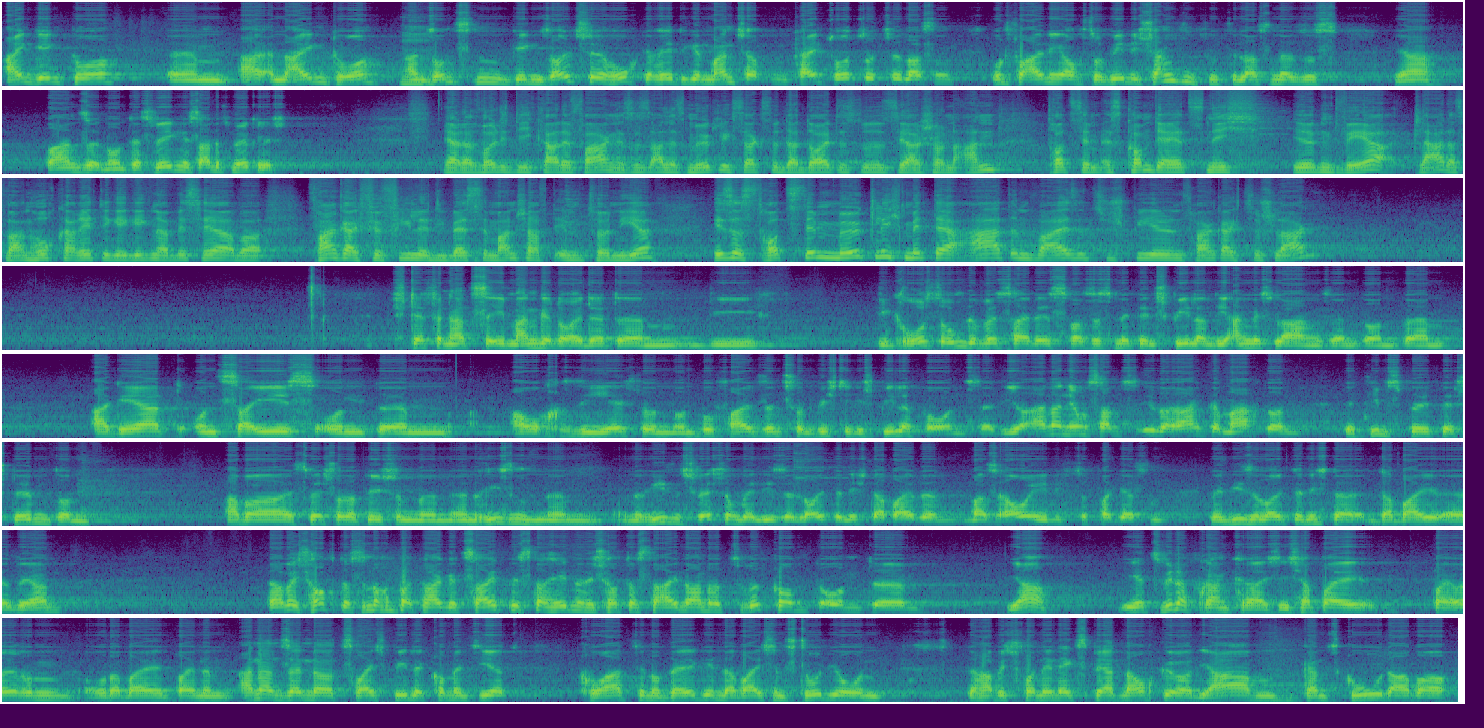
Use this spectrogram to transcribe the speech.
Ein Gegentor, ähm, ein Eigentor. Mhm. Ansonsten gegen solche hochgerätigen Mannschaften kein Tor zuzulassen und vor allen Dingen auch so wenig Chancen zuzulassen, das ist ja Wahnsinn. Und deswegen ist alles möglich. Ja, das wollte ich dich gerade fragen. Es ist alles möglich, sagst du, da deutest du es ja schon an. Trotzdem, es kommt ja jetzt nicht irgendwer. Klar, das waren hochkarätige Gegner bisher, aber Frankreich für viele die beste Mannschaft im Turnier. Ist es trotzdem möglich, mit der Art und Weise zu spielen, Frankreich zu schlagen? Steffen hat es eben angedeutet. Ähm, die, die große Ungewissheit ist, was ist mit den Spielern, die angeschlagen sind. Und ähm, Agert und Saiz und ähm, auch Ziyech und, und Buffal sind schon wichtige Spieler für uns. Die anderen Jungs haben es überragend gemacht und der Teamspirit, der stimmt. Und, aber es wäre schon natürlich schon ein, ein Riesen, eine Riesenschwächung, wenn diese Leute nicht dabei wären. Masraui nicht zu vergessen, wenn diese Leute nicht da, dabei äh, wären. Aber ich hoffe, das sind noch ein paar Tage Zeit bis dahin und ich hoffe, dass der eine oder andere zurückkommt. Und ähm, ja, jetzt wieder Frankreich. Ich habe bei, bei eurem oder bei, bei einem anderen Sender zwei Spiele kommentiert, Kroatien und Belgien. Da war ich im Studio und da habe ich von den Experten auch gehört, ja, ganz gut, aber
